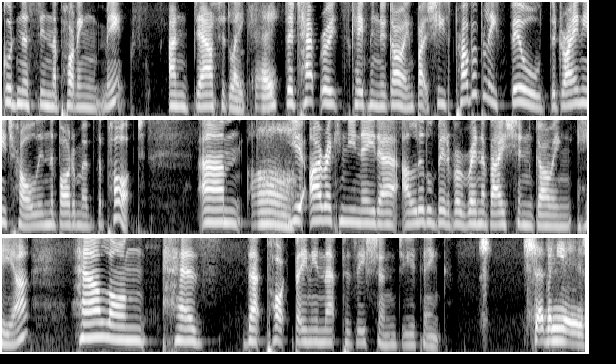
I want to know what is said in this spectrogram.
goodness in the potting mix. Undoubtedly, Okay. the taproot's keeping her going, but she's probably filled the drainage hole in the bottom of the pot. Um, Oh, you, I reckon you need a, a little bit of a renovation going here. How long has that pot been in that position, do you think? seven years.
